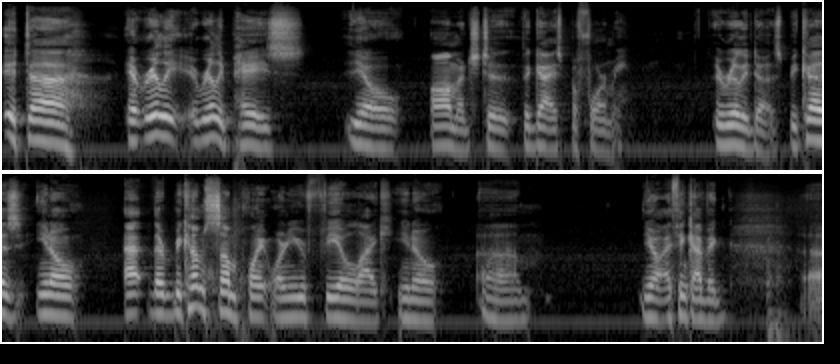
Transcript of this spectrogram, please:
it uh, it really it really pays you know homage to the guys before me. It really does. Because you know at there becomes some point where you feel like you know um, you know I think I've uh,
